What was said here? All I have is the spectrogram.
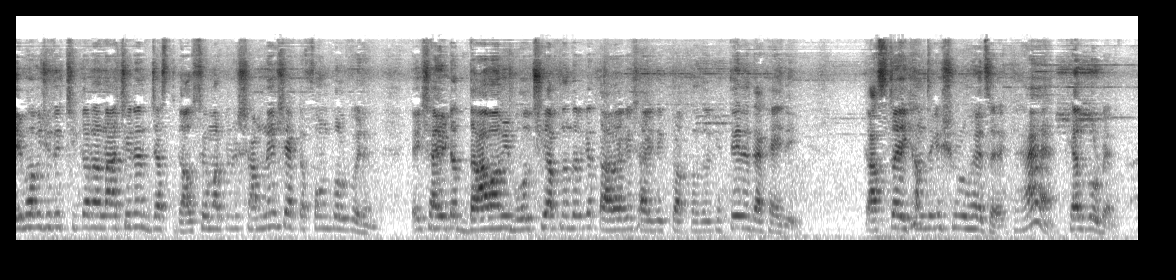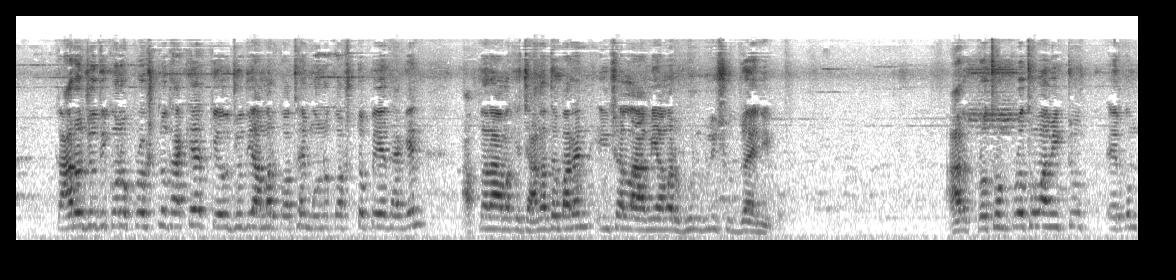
এইভাবে যদি ঠিকানা না চেনেন জাস্ট গাউসিয়া মার্কেটের সামনে এসে একটা ফোন কল করেন এই শাড়িটার দাম আমি বলছি আপনাদেরকে, তার আগে শাড়িটা একটু আপনাদেরকে টেনে দেখাই দিই। কাজটা এখান থেকে শুরু হয়েছে। হ্যাঁ খেয়াল করবেন। কারও যদি কোনো প্রশ্ন থাকে, কেউ যদি আমার কথায় মনে কষ্ট পেয়ে থাকেন, আপনারা আমাকে জানাতে পারেন। ইনশাল্লাহ আমি আমার ভুলগুলি শুধরাই নিব। আর প্রথম প্রথম আমি একটু এরকম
